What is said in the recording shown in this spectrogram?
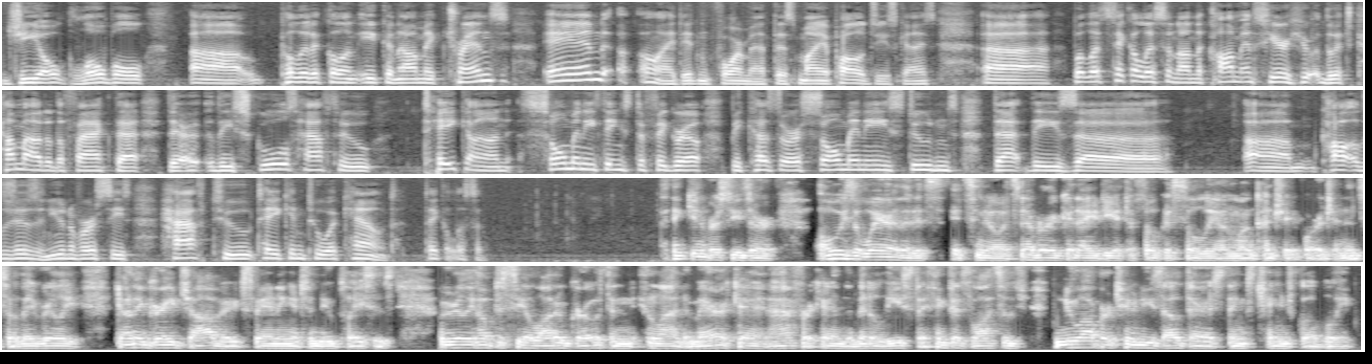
geo global uh, political and economic trends. And oh, I didn't format this. My apologies, guys. Uh, but let's take a listen on the comments here, here which come out of the fact that these schools have to take on so many things to figure out because there are so many students that these. Uh, um, colleges and universities have to take into account. Take a listen. Think universities are always aware that it's it's you know it's never a good idea to focus solely on one country of origin, and so they've really done a great job of expanding into new places. We really hope to see a lot of growth in, in Latin America and Africa and the Middle East. I think there's lots of new opportunities out there as things change globally.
